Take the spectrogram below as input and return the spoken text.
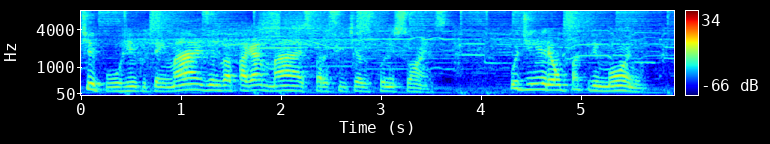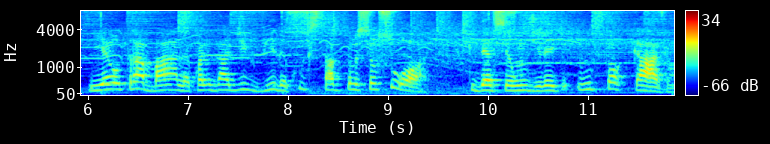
Tipo, o rico tem mais, ele vai pagar mais para sentir as punições. O dinheiro é um patrimônio e é o trabalho, a qualidade de vida conquistado pelo seu suor, que deve ser um direito intocável.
